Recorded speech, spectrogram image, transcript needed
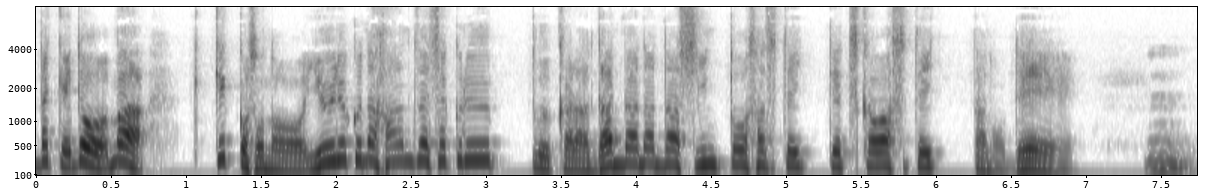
だけど、まあ、結構その、有力な犯罪者グループからだんだんだんだん浸透させていって使わせていったので、うん。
